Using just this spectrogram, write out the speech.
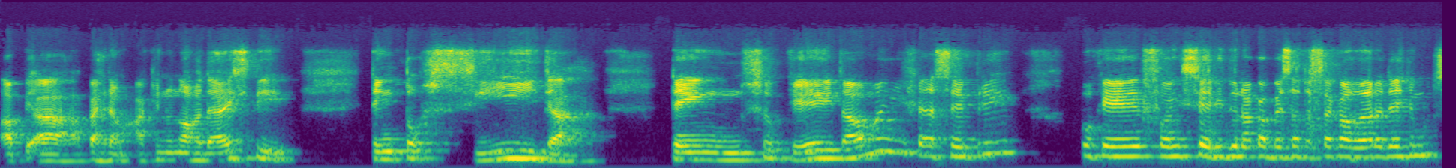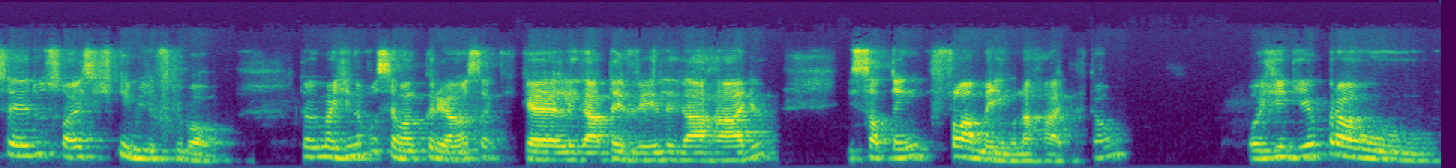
a, a, perdão, aqui no Nordeste, tem torcida, tem não sei o quê e tal, mas é sempre porque foi inserido na cabeça dessa galera desde muito cedo só esses times de futebol. Então imagina você, uma criança que quer ligar a TV, ligar a rádio e só tem Flamengo na rádio. Então, hoje em dia, para o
